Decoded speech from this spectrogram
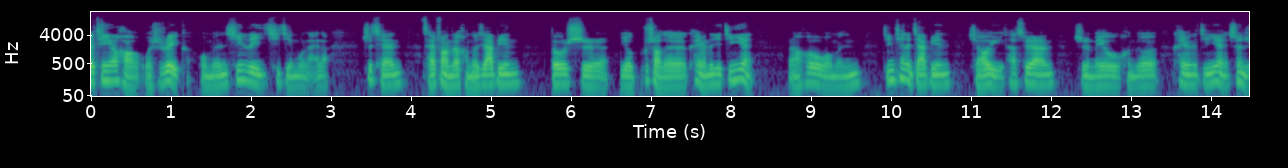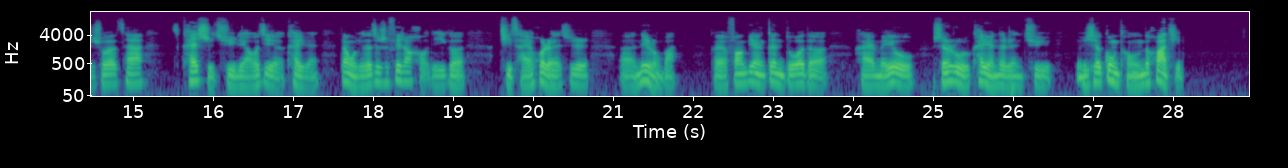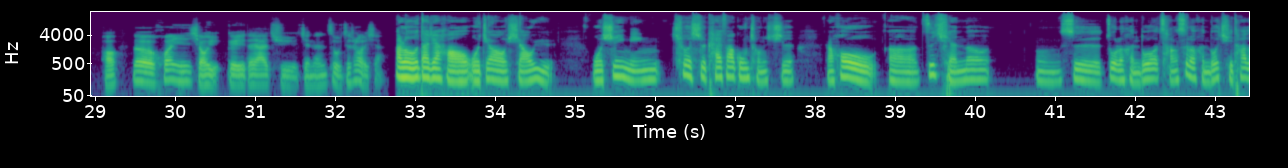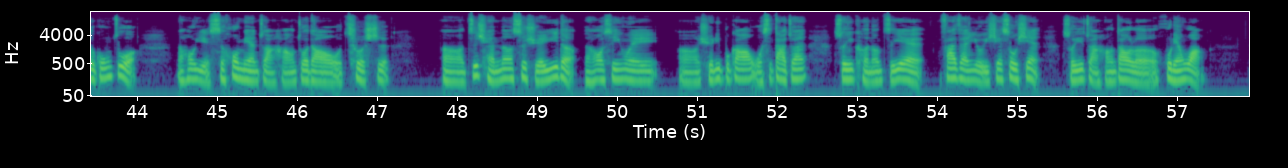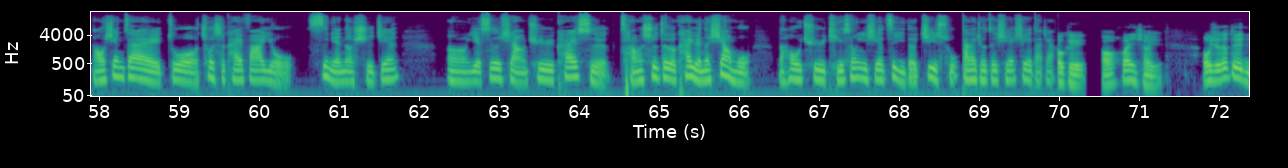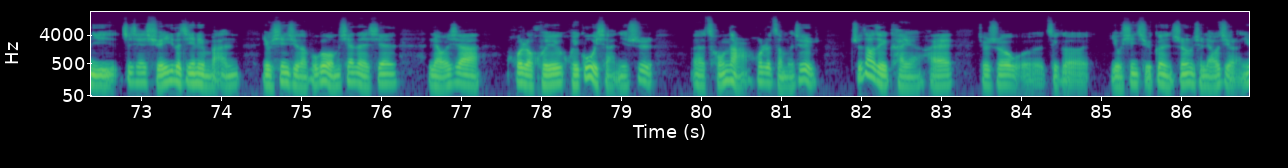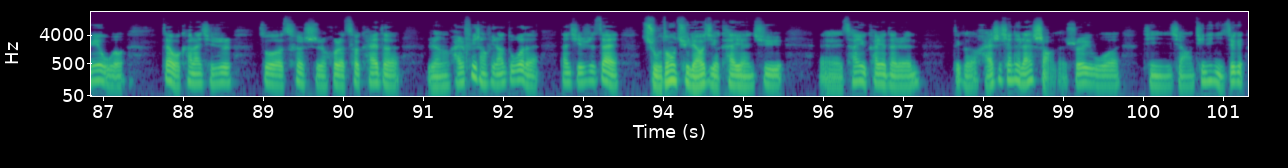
各位听友好，我是瑞克。我们新的一期节目来了。之前采访的很多嘉宾都是有不少的开源的一些经验。然后我们今天的嘉宾小雨，他虽然是没有很多开源的经验，甚至说他开始去了解开源，但我觉得这是非常好的一个题材或者是呃内容吧，呃方便更多的还没有深入开源的人去。有一些共同的话题。好，那欢迎小雨给大家去简单自我介绍一下。Hello，大家好，我叫小雨，我是一名测试开发工程师。然后呃，之前呢，嗯，是做了很多，尝试了很多其他的工作，然后也是后面转行做到测试。呃，之前呢是学医的，然后是因为呃学历不高，我是大专，所以可能职业发展有一些受限。所以转行到了互联网，然后现在做测试开发有四年的时间，嗯，也是想去开始尝试这个开源的项目，然后去提升一些自己的技术，大概就这些，谢谢大家。OK，好，欢迎小雨。我觉得对你之前学医的经历蛮有兴趣的，不过我们现在先聊一下，或者回回顾一下，你是呃从哪儿或者怎么去知道这个开源，还就是说我这个。有兴趣更深入去了解了，因为我在我看来，其实做测试或者测开的人还是非常非常多的，但其实，在主动去了解开源、去呃参与开源的人，这个还是相对来少的。所以我挺想听听你这个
